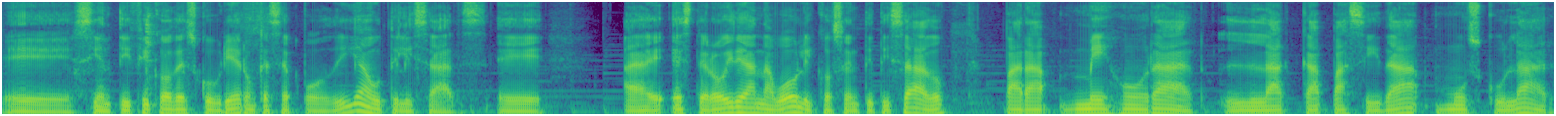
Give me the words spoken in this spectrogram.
eh, científicos descubrieron que se podía utilizar esteroide anabólico sintetizado para mejorar la capacidad muscular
